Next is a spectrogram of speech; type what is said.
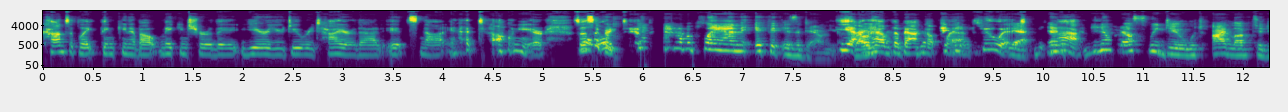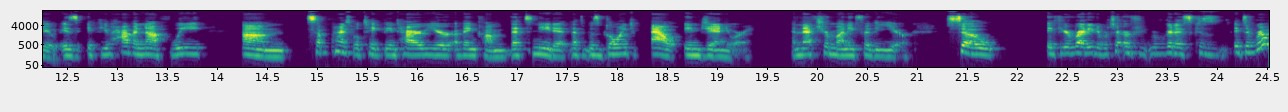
contemplate thinking about making sure the year you do retire that it's not in a down year. So well, that's a great tip. Have a plan if it is a down year. Yeah, right? or have the backup plan to it. Yeah. And yeah. you know what else we do, which I love to do, is if you have enough, we um sometimes we'll take the entire year of income that's needed that was going to out in January. And that's your money for the year. So if you're ready to retire, if you're going to, because it's a real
